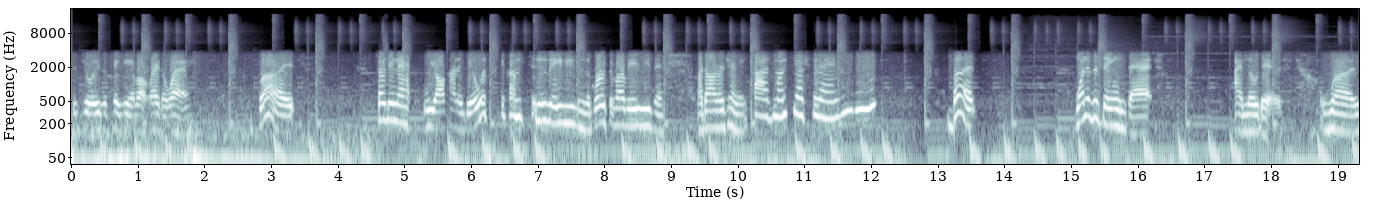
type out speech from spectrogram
the joys of thinking about right away. But something that we all kind of deal with when it comes to new babies and the growth of our babies. And my daughter turning five months yesterday. But one of the things that I noticed was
